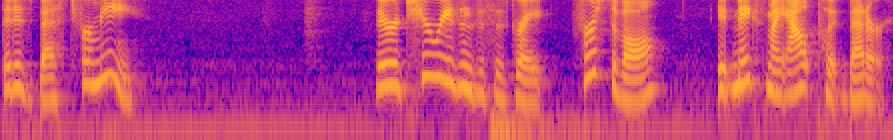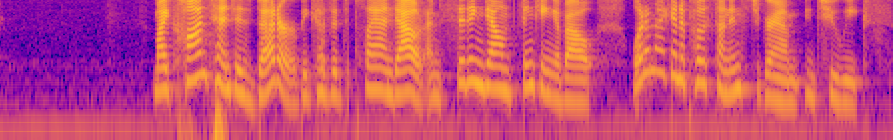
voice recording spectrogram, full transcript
that is best for me. There are two reasons this is great. First of all, it makes my output better. My content is better because it's planned out. I'm sitting down thinking about what am I going to post on Instagram in two weeks?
